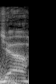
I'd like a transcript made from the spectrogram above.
Yo,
